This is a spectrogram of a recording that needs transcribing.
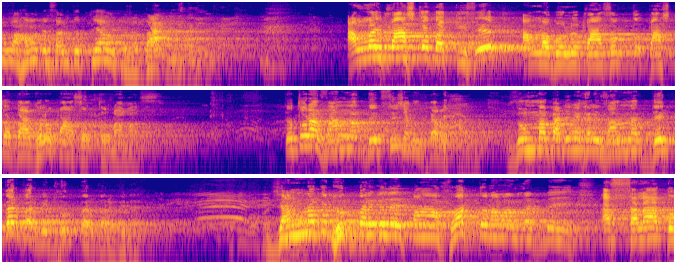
আল্লাহ আমাকে চাবি তো তেল ফেলা দাগ নাই। আল্লাহ পাঁচটা দাগ কিসে? আল্লাহ বলবে পাঁচ অক্ত পাঁচটা দাগ হলো পাঁচ অক্ত নামাজ। তো তোরা জান্নাত দেখছিস এখন ফেরত জুম্মা পাটিনে খালি জান্নাত দেখবার পারবি ঢুকবার পারবি না। জান্নাতে ঢুকবার গেলে পাঁচ ওয়াক্ত নামাজ লাগবে। আর সালাত ও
